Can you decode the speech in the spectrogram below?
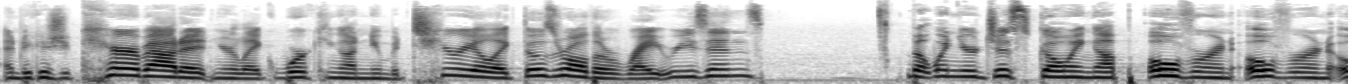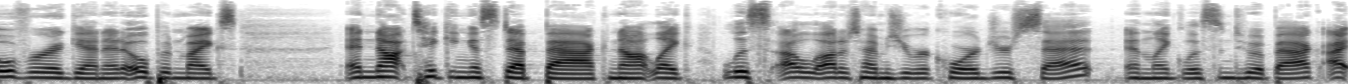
and because you care about it and you're like working on new material. Like those are all the right reasons but when you're just going up over and over and over again at open mics and not taking a step back not like list a lot of times you record your set and like listen to it back. I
